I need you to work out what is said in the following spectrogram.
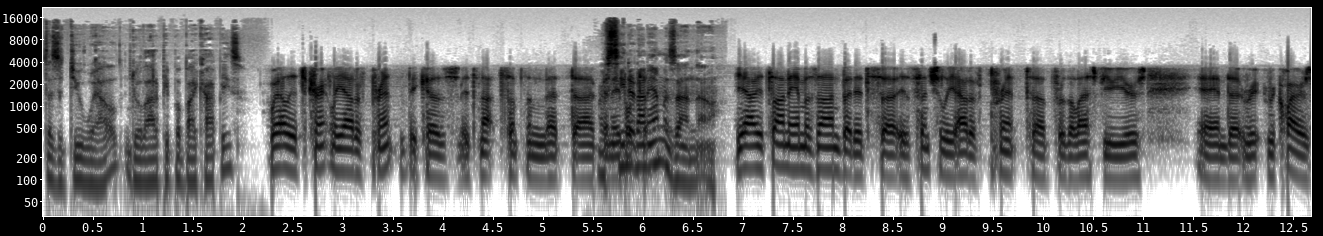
Does it do well? Do a lot of people buy copies? Well, it's currently out of print because it's not something that uh, I've been I've seen it on to... Amazon though. Yeah, it's on Amazon, but it's uh, essentially out of print uh, for the last few years, and uh, re- requires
